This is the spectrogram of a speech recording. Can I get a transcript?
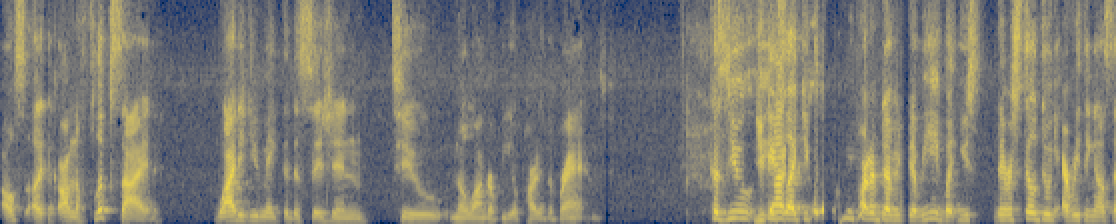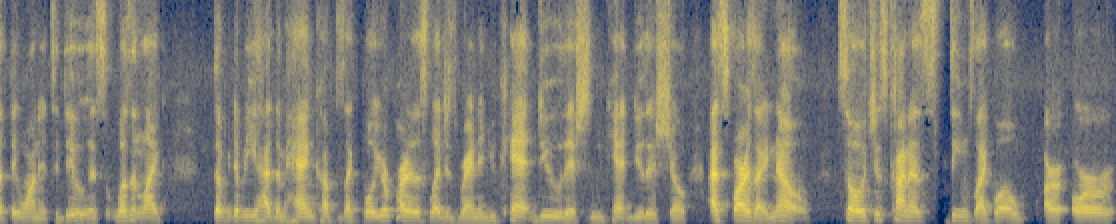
also like on the flip side. Why did you make the decision to no longer be a part of the brand? Because you, You it's got- like you could be part of WWE, but you they were still doing everything else that they wanted to do. It wasn't like WWE had them handcuffed. It's like, well, you're part of this Legends brand and you can't do this and you can't do this show, as far as I know. So it just kind of seems like, well, or or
